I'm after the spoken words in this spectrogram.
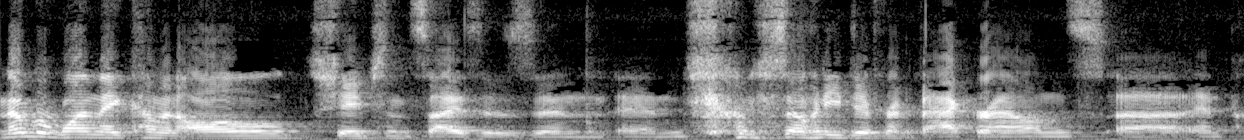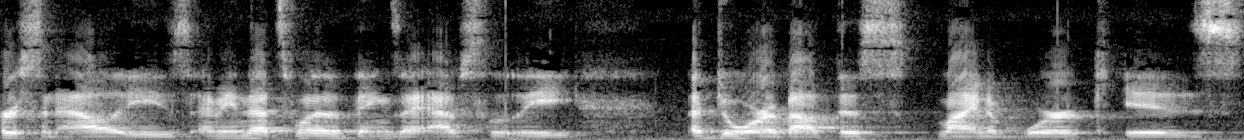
number one, they come in all shapes and sizes and, and from so many different backgrounds uh, and personalities. I mean, that's one of the things I absolutely adore about this line of work is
